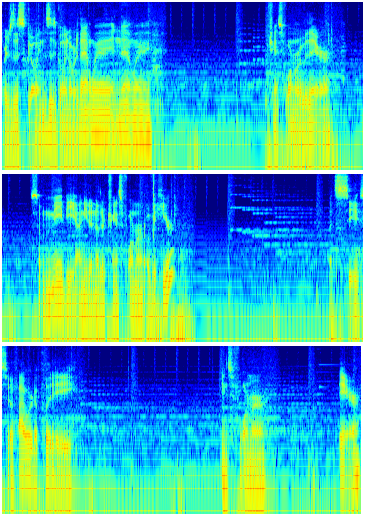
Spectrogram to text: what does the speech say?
where's this going? This is going over that way and that way. Transformer over there. So maybe I need another transformer over here. Let's see. So if I were to put a transformer there,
